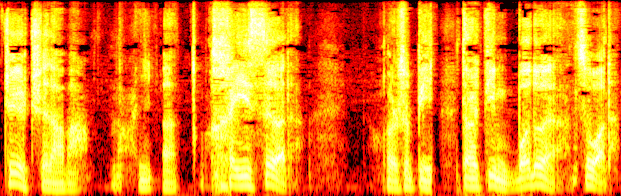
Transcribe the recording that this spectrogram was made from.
这个知道吧？啊，一呃，黑色的，或者说比都是蒂姆·波顿啊做的。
